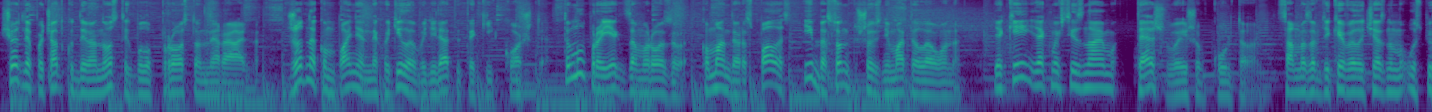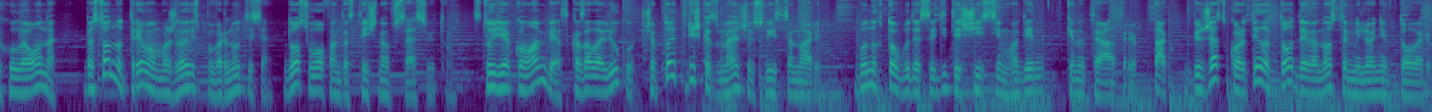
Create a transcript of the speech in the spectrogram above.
що для початку 90-х було просто нереально. Жодна компанія не хотіла виділяти такі кошти. Тому проєкт заморозили. Команда розпалась, і Бесон пішов знімати Леона. Який, як ми всі знаємо, теж вийшов культовим. Саме завдяки величезному успіху Леона Бессон отримав можливість повернутися до свого фантастичного всесвіту. Студія Columbia сказала Люку, щоб той трішки зменшив свій сценарій, бо ну хто буде сидіти 6-7 годин в кінотеатрі. Так, бюджет скоротили до 90 мільйонів доларів.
